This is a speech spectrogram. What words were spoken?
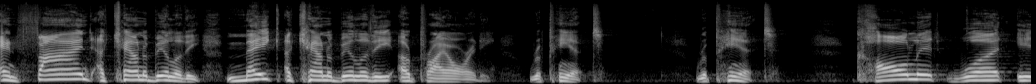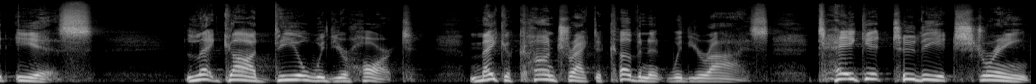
and find accountability. Make accountability a priority. Repent. Repent Call it what it is. Let God deal with your heart. Make a contract, a covenant with your eyes. Take it to the extreme.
